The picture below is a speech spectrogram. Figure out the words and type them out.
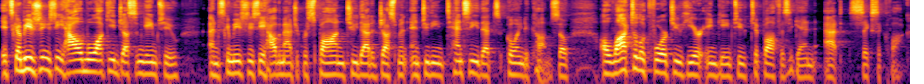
it's going to be interesting to see how Milwaukee adjusts in Game Two. And it's going to be interesting to see how the Magic respond to that adjustment and to the intensity that's going to come. So, a lot to look forward to here in game two. Tip off is again at 6 o'clock.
